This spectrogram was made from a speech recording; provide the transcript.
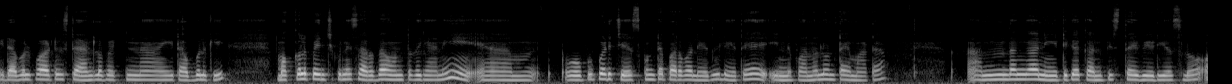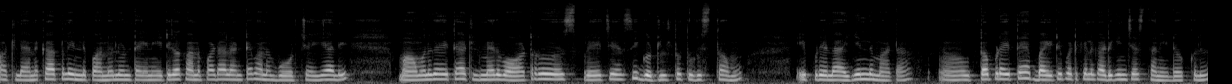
ఈ డబుల్ పాటు స్టాండ్లో పెట్టిన ఈ టబ్బులకి మొక్కలు పెంచుకునే సరదా ఉంటుంది కానీ ఓపిపడి చేసుకుంటే పర్వాలేదు. లేతే ఇన్ని పనులు ఉంటాయి అన్నమాట అందంగా నీట్గా కనిపిస్తాయి వీడియోస్లో. అట్లా వెనకాతలు ఇన్ని పనులు ఉంటాయి నీట్గా కనపడాలంటే మనం బోర్డు చేయాలి మామూలుగా అయితే వాటి మీద వాటర్ స్ప్రే చేసి గుడ్లతో తుడుస్తాము. ఇప్పుడు ఇలా అయ్యిందన్నమాట. ఉత్తప్పుడైతే బయట పట్టుకెళ్ళి కడిగించేస్తాను ఈ డొక్కులు.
